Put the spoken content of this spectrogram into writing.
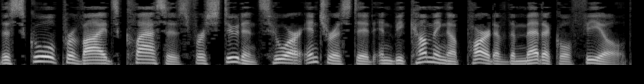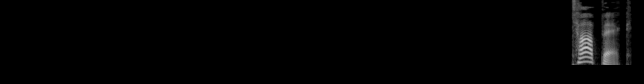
The school provides classes for students who are interested in becoming a part of the medical field. Topic:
